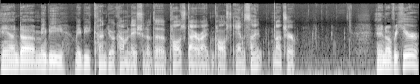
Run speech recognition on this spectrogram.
and uh, maybe maybe kind of do a combination of the polished diorite and polished andesite. Not sure. And over here,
